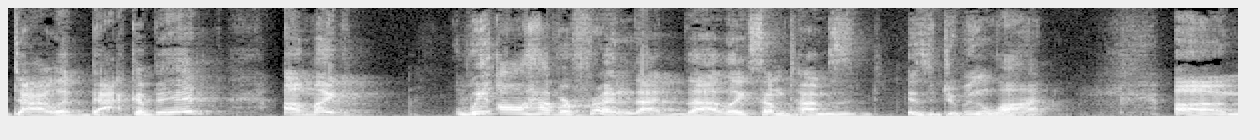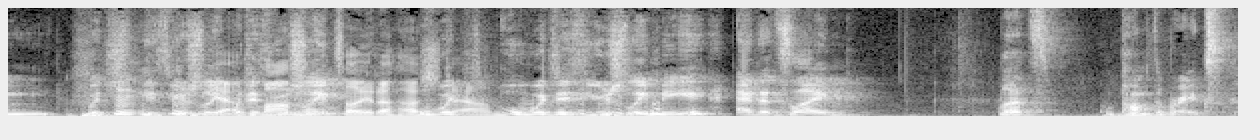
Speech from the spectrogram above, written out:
dial it back a bit i'm like we all have a friend that that like sometimes is doing a lot um, which is usually Yeah, which is usually tell you to hush which, down. which is usually me, and it's like, let's pump the brakes.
